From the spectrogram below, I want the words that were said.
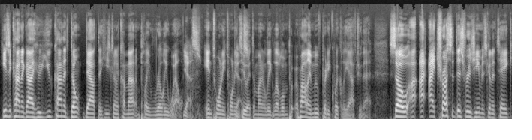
He's the kind of guy who you kind of don't doubt that he's going to come out and play really well. Yes. in 2022 Yes. at the minor league level and probably move pretty quickly after that. So I, I, I trust that this regime is going to take.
